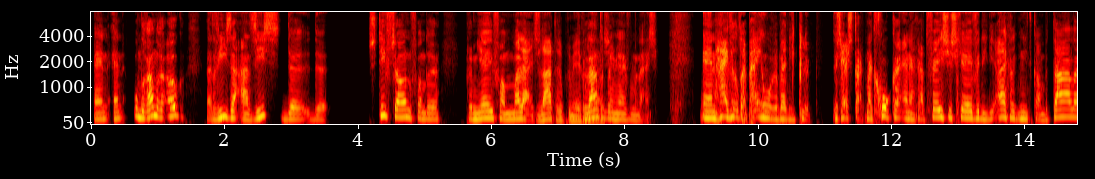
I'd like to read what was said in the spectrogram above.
En, en onder andere ook Riza Aziz, de, de stiefzoon van de premier van Maleisië. Latere premier van Latere Maleisië. premier van Maleisië. En hij wil daarbij horen bij die club. Dus hij start met gokken en hij gaat feestjes geven die hij eigenlijk niet kan betalen.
